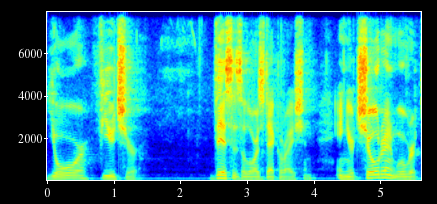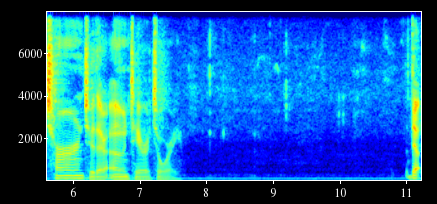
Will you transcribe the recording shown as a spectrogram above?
your future. This is the Lord's declaration. And your children will return to their own territory. The,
